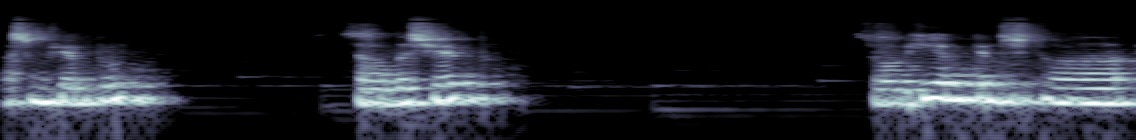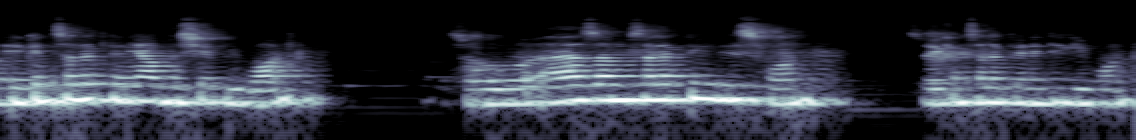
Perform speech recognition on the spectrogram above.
custom shape tool. Select the shape so here you can uh, you can select any of the shape you want. So as I'm selecting this one so you can select anything you want.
